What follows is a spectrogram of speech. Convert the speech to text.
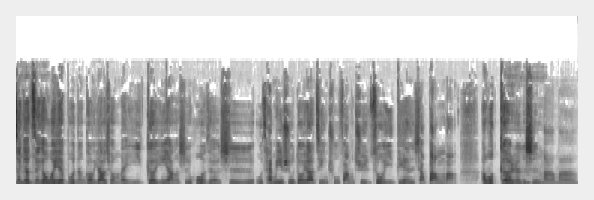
这个这个我也不能够要求每一个营养师或者是午餐秘书都要进厨房去做一点小帮忙，而我个人是妈妈。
